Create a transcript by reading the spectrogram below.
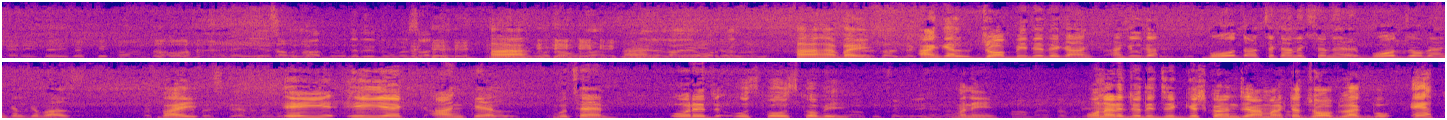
अगर इधर इधर शिफ्ट हूँ तो नहीं इसको जॉब भी उधर दे दूंगा साथ में हाँ। बताऊंगा हाँ। मैंने लाया वर्कर हाँ हाँ भाई अंकल जॉब भी दे देगा अंक- अंकल का बहुत अच्छा कनेक्शन है बहुत जॉब है अंकल के पास भाई এই এই এক আঙ্কেল বুঝছেন ওরে উসকো উসকো বি মানে ওনারে যদি জিজ্ঞেস করেন যে আমার একটা জব লাগবো, এত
